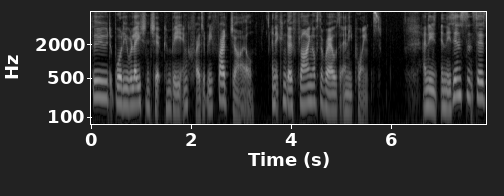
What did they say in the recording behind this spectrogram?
food body relationship can be incredibly fragile and it can go flying off the rails at any point. And in these instances,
